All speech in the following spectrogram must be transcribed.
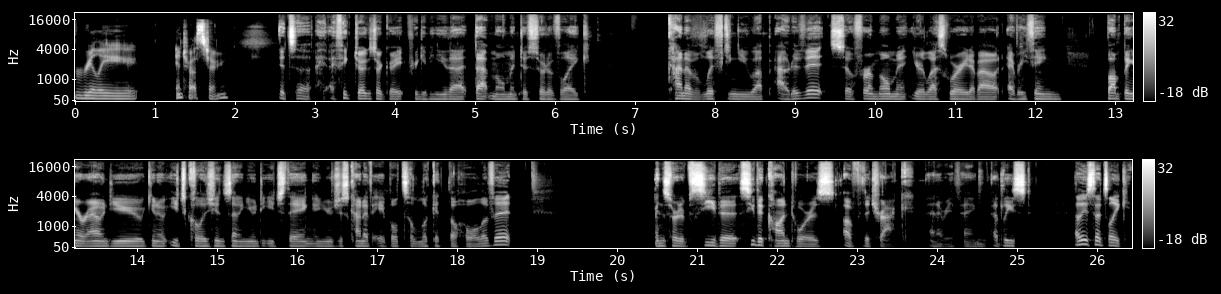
really interesting. it's a I I think drugs are great for giving you that that moment of sort of like kind of lifting you up out of it. So for a moment you're less worried about everything bumping around you, you know, each collision sending you into each thing and you're just kind of able to look at the whole of it and sort of see the see the contours of the track and everything. At least at least that's like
